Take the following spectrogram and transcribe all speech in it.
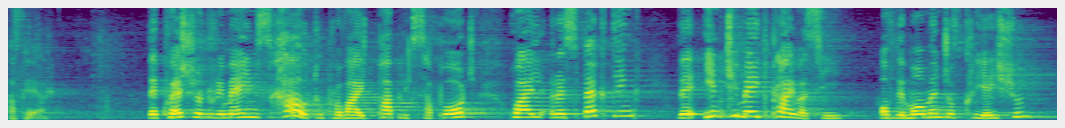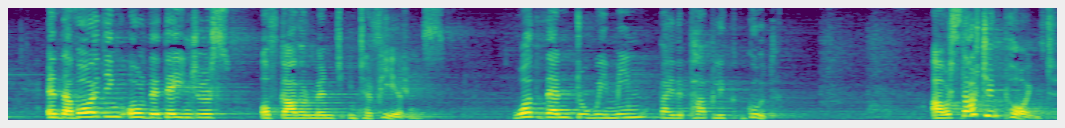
affair. The question remains how to provide public support while respecting the intimate privacy of the moment of creation and avoiding all the dangers of government interference. What then do we mean by the public good? Our starting point,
